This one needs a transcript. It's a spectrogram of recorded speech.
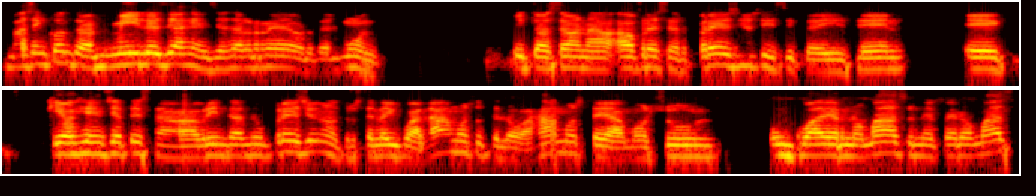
vas a encontrar miles de agencias alrededor del mundo. Y todas te van a ofrecer precios y si te dicen eh, qué agencia te está brindando un precio, nosotros te lo igualamos o te lo bajamos, te damos un, un cuaderno más, un efero más.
